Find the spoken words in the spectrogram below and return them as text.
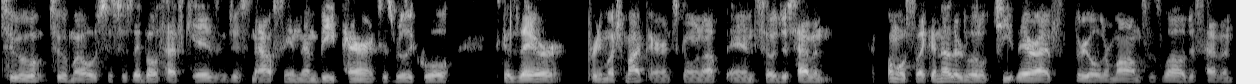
two two of my older sisters, they both have kids, and just now seeing them be parents is really cool because they are pretty much my parents growing up, and so just having almost like another little cheat there. I have three older moms as well, just having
